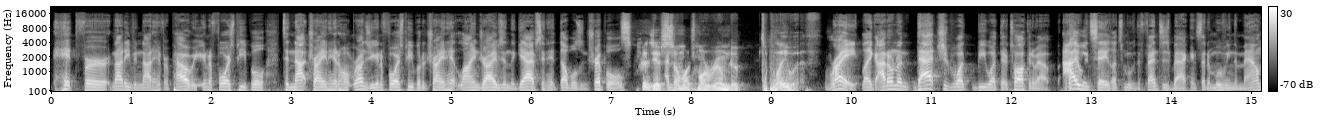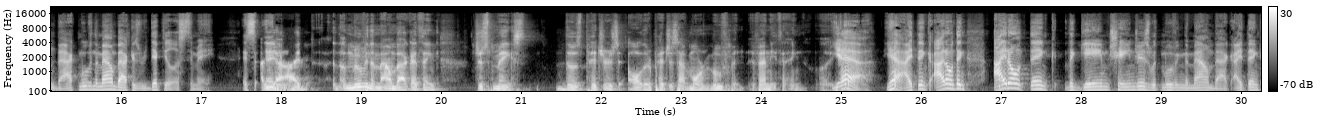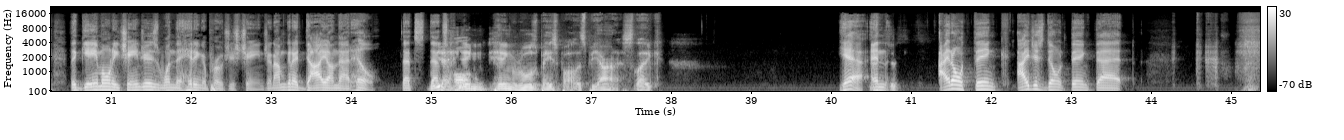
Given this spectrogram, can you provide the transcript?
hit for not even not hit for power, but you're going to force people to not try and hit home runs. You're going to force people to try and hit line drives in the gaps and hit doubles and triples because you have and, so much more room to to play with. Right. Like I don't know. That should what be what they're talking about. I would say let's move the fences back instead of moving the mound back. Moving the mound back is ridiculous to me. It's uh, yeah. I, uh, moving the mound back, I think, just makes those pitchers, all their pitches have more movement, if anything. Like, yeah, yeah. I think I don't think I don't think the game changes with moving the mound back. I think the game only changes when the hitting approaches change, and I'm gonna die on that hill. That's that's yeah, hitting hitting rules baseball. Let's be honest. Like, yeah, and just, I don't think I just don't think that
